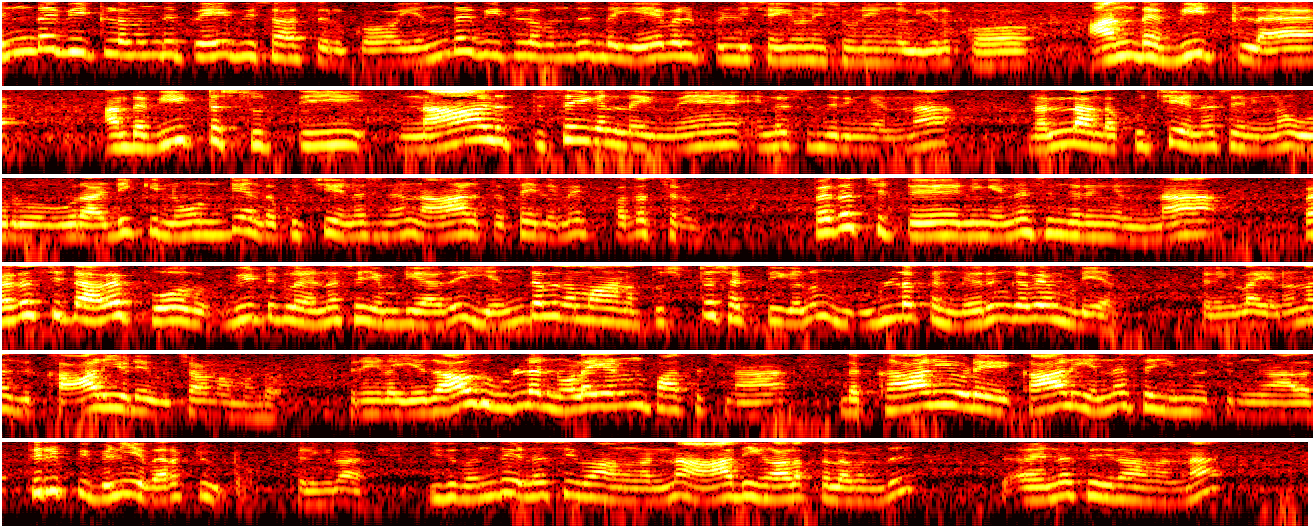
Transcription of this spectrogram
எந்த வீட்டில் வந்து பேய் பிசாஸ் இருக்கோ எந்த வீட்டில் வந்து இந்த ஏவல் பிள்ளி செய்வனை சூனியங்கள் இருக்கோ அந்த வீட்டில் அந்த வீட்டை சுற்றி நாலு திசைகள்லையுமே என்ன செஞ்சுருங்கன்னா நல்லா அந்த குச்சியை என்ன செய்றீங்கன்னா ஒரு ஒரு அடிக்கு நோண்டி அந்த குச்சியை என்ன செய்யணும் நாலு திசையிலையுமே புதைச்சிடணும். புதைச்சிட்டு நீங்கள் என்ன செஞ்சுருங்கன்னா விதைச்சிட்டாவே போதும். வீட்டுக்குள்ள என்ன செய்ய முடியாது? எந்த விதமான துஷ்ட சக்திகளும் உள்ளக்க நெருங்கவே முடியாது. சரிங்களா? என்னன்னா இது காளியுடைய உச்சாரணம் மட்டும் சரிங்களா? ஏதாவது உள்ள நுழையணும்னு பார்த்துச்சுன்னா இந்த காளியுடைய காளி என்ன செய்யும்னு வச்சுக்கோங்க அதை திருப்பி வெளியே விரட்டி விட்டுரும். சரிங்களா? இது வந்து என்ன செய்வாங்கன்னா ஆதி காலத்தில் வந்து என்ன செய்கிறாங்கன்னா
